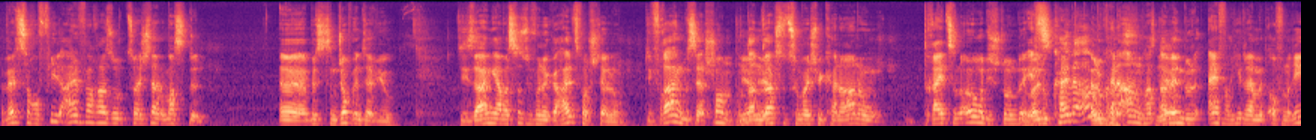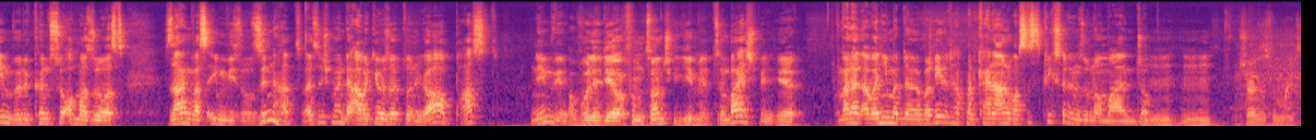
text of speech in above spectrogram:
dann wäre es doch auch viel einfacher, so zum Beispiel, du machst äh, bist ein Jobinterview. Die sagen ja, was hast du für eine Gehaltsvorstellung? Die fragen das ja schon. Und Ja, dann ja. sagst du zum Beispiel, keine Ahnung, 13 Euro die Stunde. Weil Jetzt- du keine Ahnung weil du keine hast. Ahnung hast. Ja. Aber wenn du einfach jeder damit offen reden würde, könntest du auch mal sowas sagen, was irgendwie so Sinn hat. Weißt du, ich meine, der Arbeitgeber sagt dann, ja, passt, nehmen wir. Obwohl er dir auch 25 gegeben hätte. Zum Beispiel. Ja. Weil halt aber niemand darüber redet, hat man keine Ahnung, was ist, kriegst du denn so einen normalen Job? Mhm, mhm. Ich weiß, was du meinst.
